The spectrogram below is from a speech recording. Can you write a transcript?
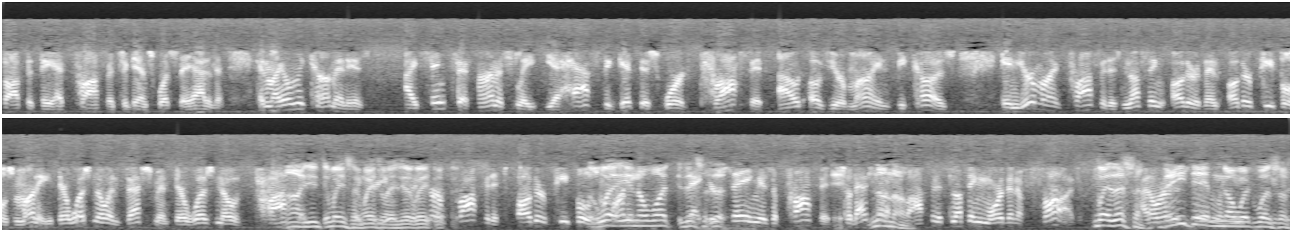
thought that they had profits against what they had in it. And my only comment is, I think that honestly, you have to get this word profit out of your mind because in your mind, profit is nothing other than other people's money. There was no investment. There was no profit. You- wait a second, wait a you're second, using wait- term uh, profit, it's other people's Well, money Well, you know what? This- that you're uh, saying is a profit. So that's No, not a no. profit. It's nothing more than a fraud. Wait, listen. They didn't know you it was a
